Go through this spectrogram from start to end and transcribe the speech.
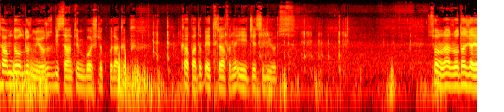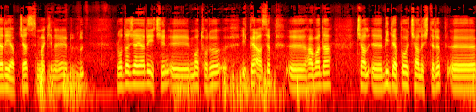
Tam doldurmuyoruz. Bir santim boşluk bırakıp kapatıp etrafını iyice siliyoruz. Sonra rodaj ayarı yapacağız makineye. Rodaj ayarı için e, motoru ipe asıp e, havada e, bir depo çalıştırıp e,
